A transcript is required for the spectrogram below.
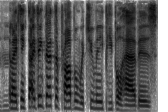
Mhm. And I think I think that the problem with too many people have is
